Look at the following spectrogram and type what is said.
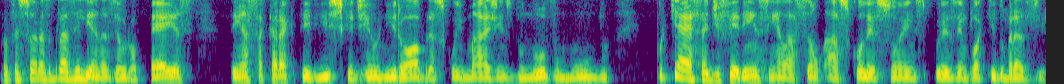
Professoras brasileiras europeias têm essa característica de reunir obras com imagens do novo mundo por que há essa diferença em relação às coleções, por exemplo, aqui do Brasil?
